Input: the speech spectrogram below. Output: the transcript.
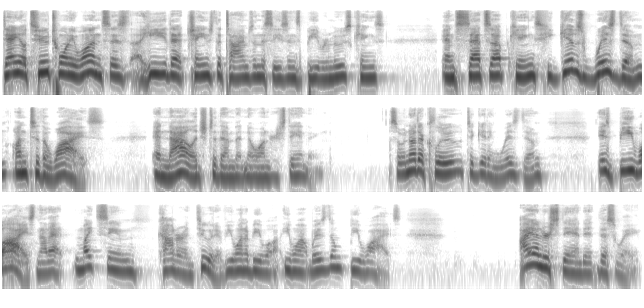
Daniel 2 21 says, uh, He that changed the times and the seasons, he removes kings and sets up kings. He gives wisdom unto the wise and knowledge to them that know understanding. So, another clue to getting wisdom is be wise. Now that might seem counterintuitive. You want to be you want wisdom, be wise. I understand it this way.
